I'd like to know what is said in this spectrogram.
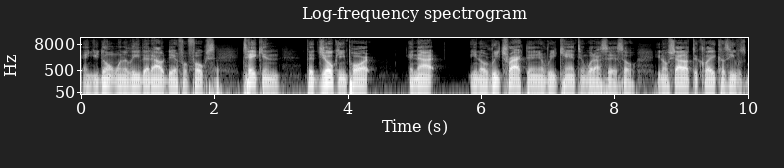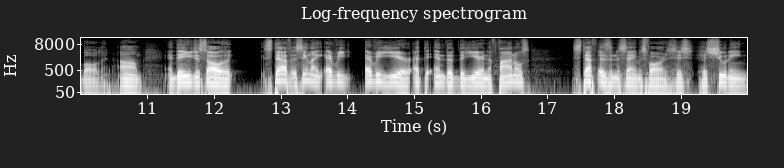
and you don't want to leave that out there for folks taking the joking part and not, you know, retracting and recanting what I said. So, you know, shout out to Klay because he was balling. Um, and then you just saw Steph. It seemed like every every year at the end of the year in the finals, Steph isn't the same as far as his his shooting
